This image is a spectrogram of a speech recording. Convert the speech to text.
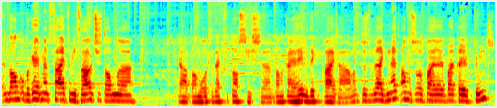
En dan op een gegeven moment vijf van die vrouwtjes, dan, eh, ja, dan wordt het echt fantastisch. Eh, dan kan je hele dikke prijzen halen. Dus het werkt net anders dan bij, bij Reactoons.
